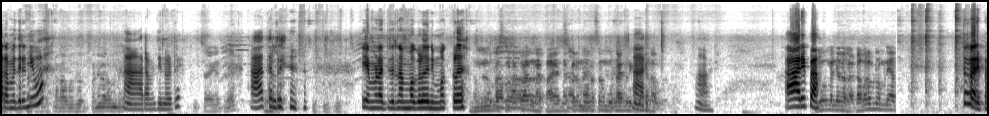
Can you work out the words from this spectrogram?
ಆರಾಮದಿರಿ ನೀವು? ಹಾಂ ಆರಾಮದಿ ನೋಡ್ರಿ. ಆತಲ್ರಿ. ಏನು ಮಾಡತ್ತಿದ್ರಿ ನಮ್ಮ ಮಗಳು ನಿಮ್ಮ ಮಕ್ಕಳು ಹಾಂ ರೀ. ಹಾಂ ಹಾಂ ರೀಪ್ಪ ತಗೋರಿಪ್ಪ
